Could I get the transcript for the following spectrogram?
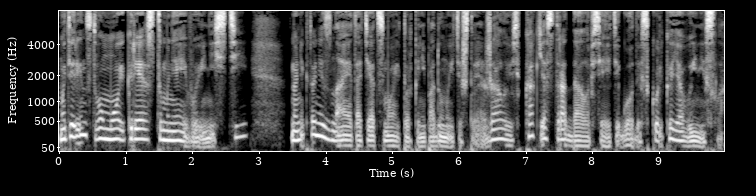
Материнство мой крест, мне его и нести. Но никто не знает, отец мой, только не подумайте, что я жалуюсь, как я страдала все эти годы, сколько я вынесла.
